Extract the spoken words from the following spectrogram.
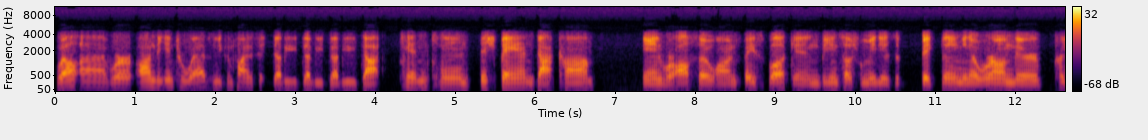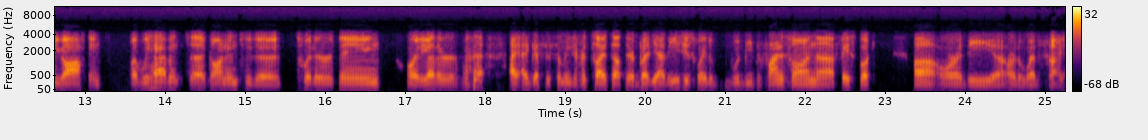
Well, uh, we're on the interwebs, and you can find us at www.tincanfishband.com. And we're also on Facebook, and being social media is big thing. You know, we're on there pretty often, but we haven't uh, gone into the Twitter thing or the other. I, I guess there's so many different sites out there, but yeah, the easiest way to, would be to find us on uh, Facebook uh, or the uh, or the website.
